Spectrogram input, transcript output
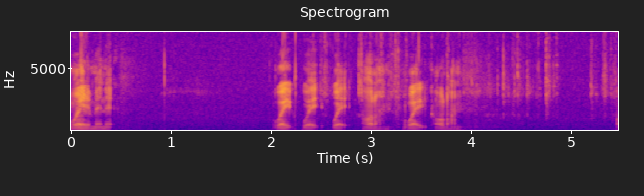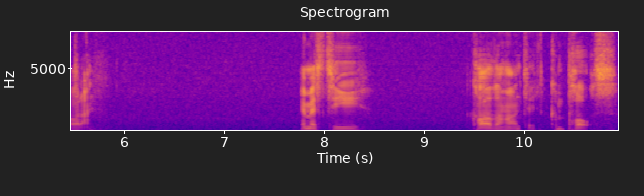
Wait a minute. Wait, wait, wait. Hold on. Wait, hold on. Hold on. MST Call of the Haunted. Compulse.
